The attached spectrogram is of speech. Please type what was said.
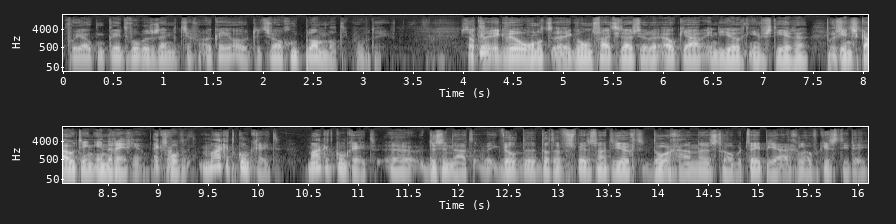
voor jou concrete voorbeelden zijn dat je zegt van oké, oh, dit is wel een goed plan wat hij bijvoorbeeld heeft? Is dat, kunt- eh, ik, wil 100, eh, ik wil 150.000 euro elk jaar in de jeugd investeren, precies. in scouting in de regio. Exact. Maak het concreet. Maak het concreet. Eh, dus inderdaad, ik wil de, dat de spelers vanuit de jeugd doorgaan stromen. Twee per jaar geloof ik is het idee.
